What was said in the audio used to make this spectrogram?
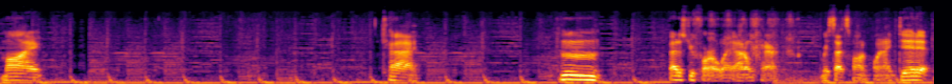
my. Okay. Hmm. That is too far away. I don't care. Reset spawn point. I did it.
